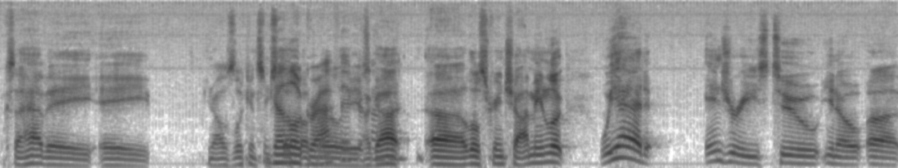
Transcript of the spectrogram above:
because I have a a you know I was looking some You got a stuff little up graphic early. I got uh, a little screenshot. I mean, look, we had injuries to you know uh,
